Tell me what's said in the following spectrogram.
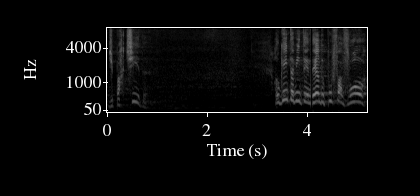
de partida. Alguém está me entendendo, por favor?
